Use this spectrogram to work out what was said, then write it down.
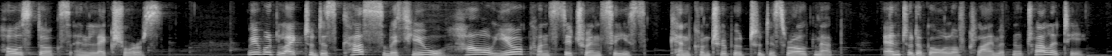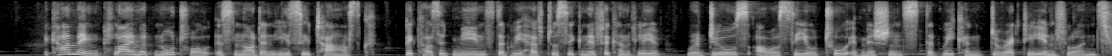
postdocs and lecturers. We would like to discuss with you how your constituencies can contribute to this roadmap and to the goal of climate neutrality. Becoming climate neutral is not an easy task because it means that we have to significantly reduce our CO2 emissions that we can directly influence.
